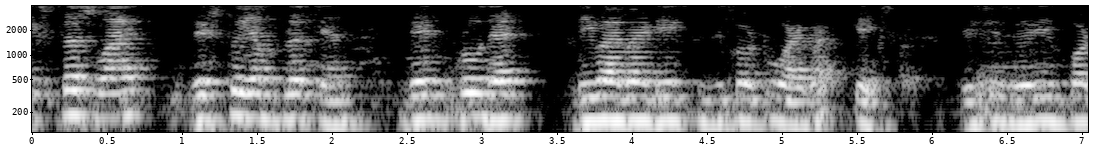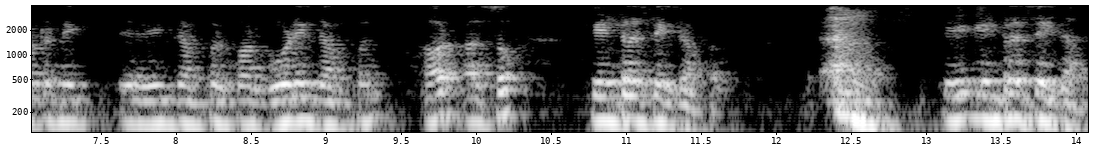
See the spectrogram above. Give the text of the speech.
x plus y raised to m plus n then prove that dy by dx is equal to y by x. This is very important example for board example or also entrance example. entrance exam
